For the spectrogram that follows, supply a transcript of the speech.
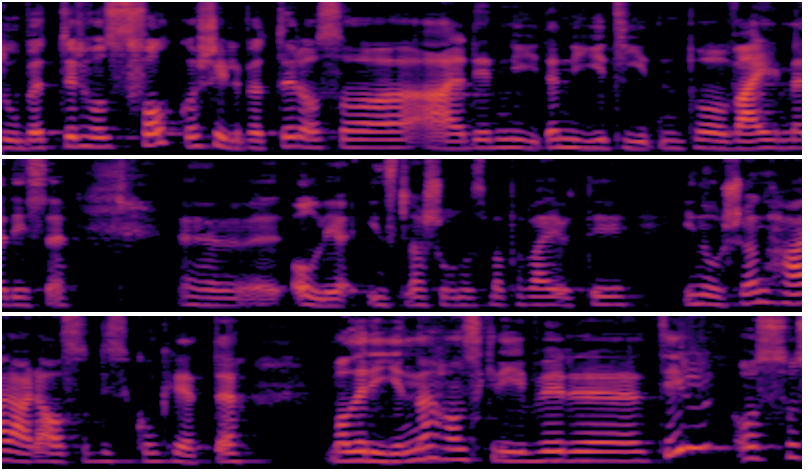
dobøtter hos folk og skyllebøtter. Og så er den nye, den nye tiden på vei med disse eh, oljeinstallasjonene som er på vei ut i, i Nordsjøen. Her er det altså disse konkrete maleriene han skriver eh, til. Og så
